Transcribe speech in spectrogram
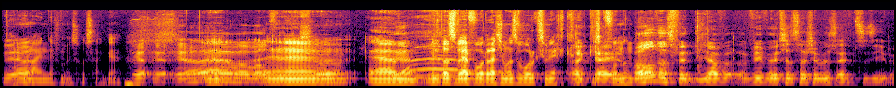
Ja. Timeline darf man so sagen. Ja, ja, ja, ja, mal, Äh, ich ähm, Ja. Weil das wäre vorher schon mal ein Wort gewesen, das ich kritisch Okay, gefunden habe. mal, das finde ich, ja, wie würdest du das so übersetzen, Siro?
